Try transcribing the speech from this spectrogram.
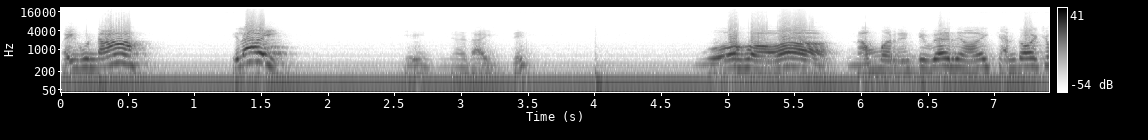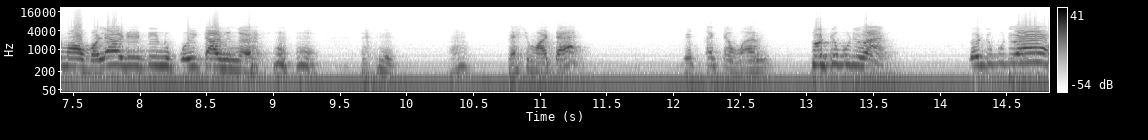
வைகுண்டா? இலாய். என்னடா இது? ஓஹோ நம்ம ரெண்டு பேரும் சந்தோஷமா விளையாடிட்டுன்னு போயிட்டானுங்க. பேச மாட்டேன் வெக்கட்ட பாரு. தொட்டு விடுவேன் தொட்டு விடுவேன்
